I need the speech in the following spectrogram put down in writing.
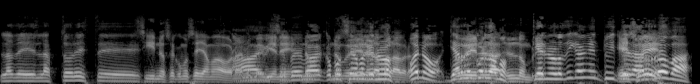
la del actor este... Sí, no sé cómo se llama ahora, no me viene. se no- ¿Cómo no se llama? Que no- bueno, ya recordamos que nos lo digan en Twitter, Eso es. arroba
